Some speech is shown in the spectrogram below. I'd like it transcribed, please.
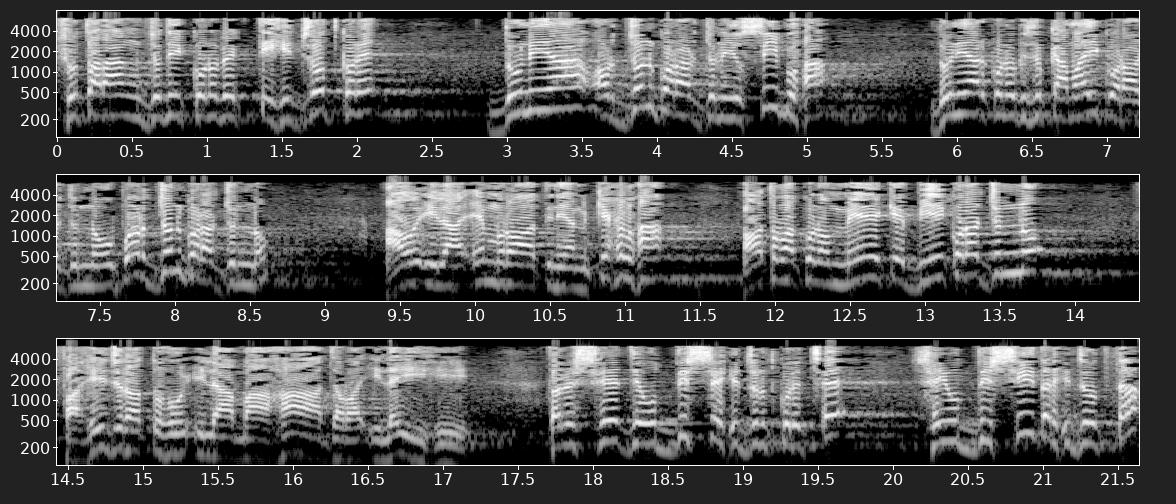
সুতরাং যদি কোনো ব্যক্তি হিজরত করে দুনিয়া অর্জন করার জন্য, ইউসিবুহা, দুনিয়ার কোনো কিছু কামাই করার জন্য, উপার্জন করার জন্য, আও ইলা এমরাতিনিয়ান কেহা অথবা কোনো মেয়েকে বিয়ে করার জন্য ফাহিজরত ইলা মাহা যারা ইলাইহি। তাহলে সে যে উদ্দেশ্যে হিজরত করেছে, সেই উদ্দেশ্যেই তার হিজরতটা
